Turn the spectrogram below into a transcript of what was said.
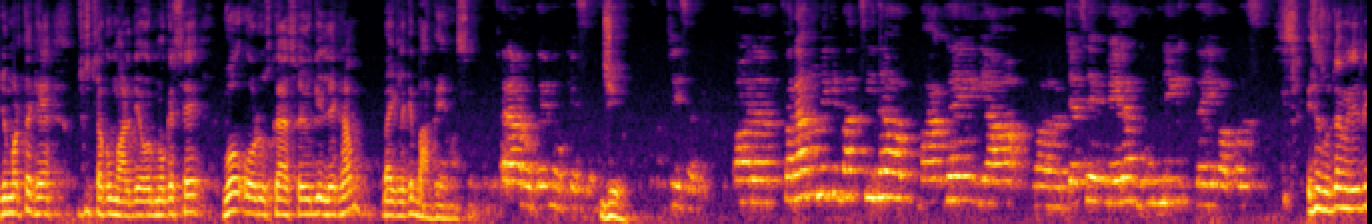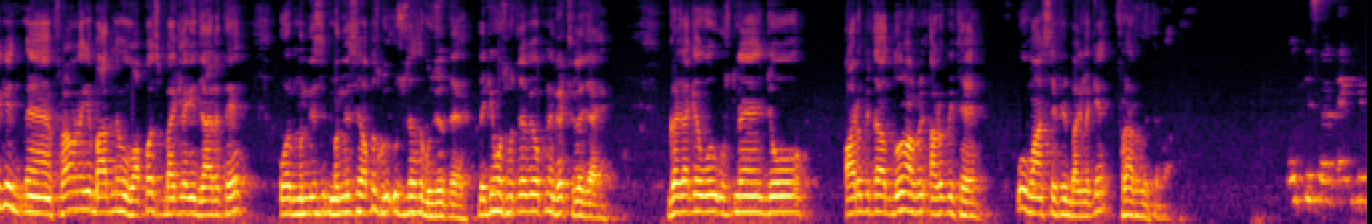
जो मृतक है उसको चाकू मार दिया और मौके से वो और उसका सहयोगी लेखराम बाइक लेके भाग गए वहाँ से। फरार हो गए मौके से? जी। जी सर। और फरार होने के बाद सीधा भाग गए या जैसे मेला घूमने गए वापस? इसे सोचा मिली थी कि फरार होने के बाद में वो वापस बाइक लेके जा रहे थे और मंदिर से मंदिर से वापस उस जगह से गुजरते हैं। लेकिन वो सोचा भी वो अपने घर चले जाए। घर जाके वो उसने जो आरोपी था दोनों आरोपी थे वो वहाँ से फिर भाग लेके फरार हुए थे वहाँ okay sir thank you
